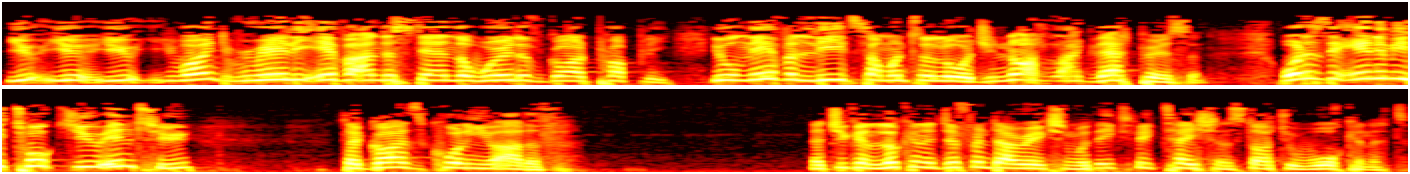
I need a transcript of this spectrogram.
You, you, you, you won't really ever understand the word of God properly. You'll never lead someone to the Lord. You're not like that person. What has the enemy talked you into that God's calling you out of? That you can look in a different direction with expectation and start to walk in it.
